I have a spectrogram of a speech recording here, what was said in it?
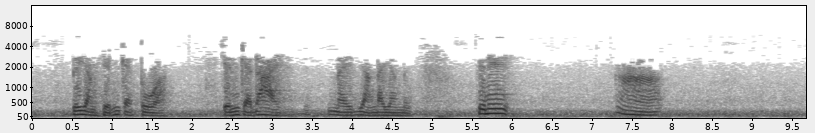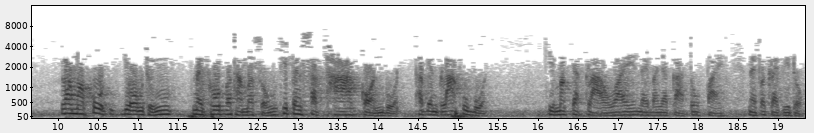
ๆหรืออย่างเห็นแก่ตัว เห็นแก่ได้ในอย่างใดอย่างหนึ่ง ทีนี้ เรามาพูดโยงถึงในพุทธธรรมประสงค์ที่เป็นศรัทธาก่อนบวชถ้าเป็นพระผู้บวชที่มักจะกล่าวไว้ในบรรยากาศทั่วไป ในพระไตรปิฎก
